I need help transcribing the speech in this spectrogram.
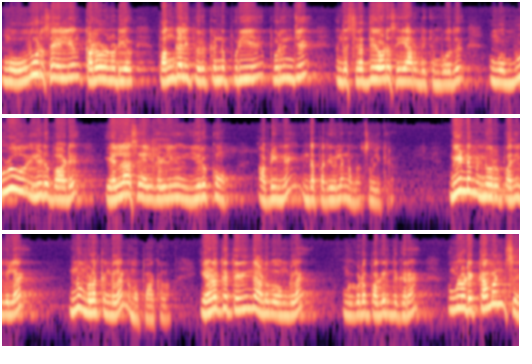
உங்கள் ஒவ்வொரு செயல்லையும் கடவுளனுடைய பங்களிப்பு இருக்குன்னு புரிய புரிஞ்சு அந்த ஸ்ரத்தையோடு செய்ய ஆரம்பிக்கும் போது உங்கள் முழு ஈடுபாடு எல்லா செயல்கள்லையும் இருக்கும் அப்படின்னு இந்த பதிவில் நம்ம சொல்லிக்கிறோம். மீண்டும் இன்னொரு பதிவில் இன்னும் விளக்கங்களை நம்ம பார்க்கலாம். எனக்கு தெரிந்த அனுபவங்களை உங்கள் கூட பகிர்ந்துக்கிறேன். உங்களுடைய கமெண்ட்ஸு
